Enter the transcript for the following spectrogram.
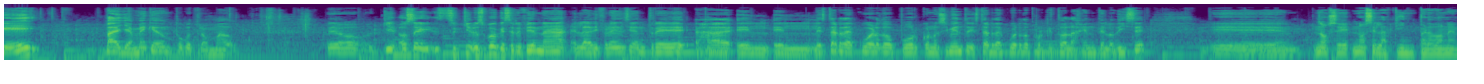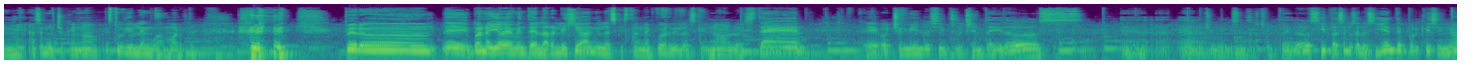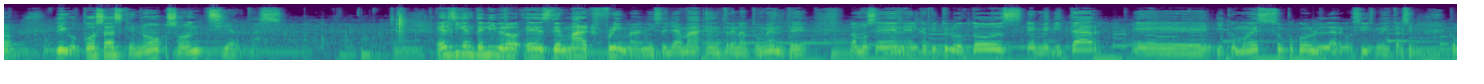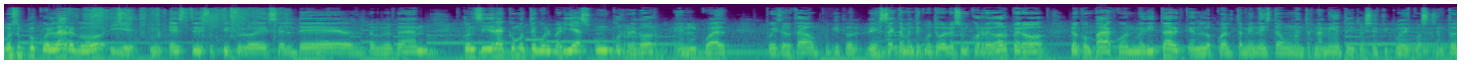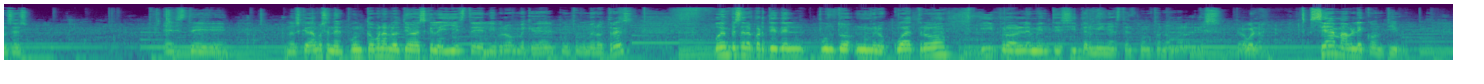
vaya, me he quedado un poco traumado. Pero, o sea, supongo que se refieren a la diferencia entre el, estar de acuerdo por conocimiento y estar de acuerdo porque toda la gente lo dice. Eh, no sé, no sé latín, perdónenme, hace mucho que no estudio lengua muerta. Pero, eh, bueno, y obviamente la religión y los que están de acuerdo y los que no lo están. 8282. Eh, 8282. Y pasemos a lo siguiente porque si no, digo cosas que no son ciertas. El siguiente libro es de Mark Freeman y se llama Entrena tu mente. Vamos en el capítulo 2, en meditar. Eh, y como es un poco largo, sí, es meditar. Como es un poco largo y este subtítulo es el de... Considera cómo te volverías un corredor, en el cual pues trataba un poquito de exactamente cómo te vuelves un corredor, pero lo compara con meditar, en lo cual también necesita un entrenamiento y todo ese tipo de cosas. Entonces, este nos quedamos en el punto, bueno, la última vez que leí este libro me quedé en el punto número 3. Voy a empezar a partir del punto número 4 y probablemente sí termine hasta el punto número 10. Pero bueno, sea amable contigo.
